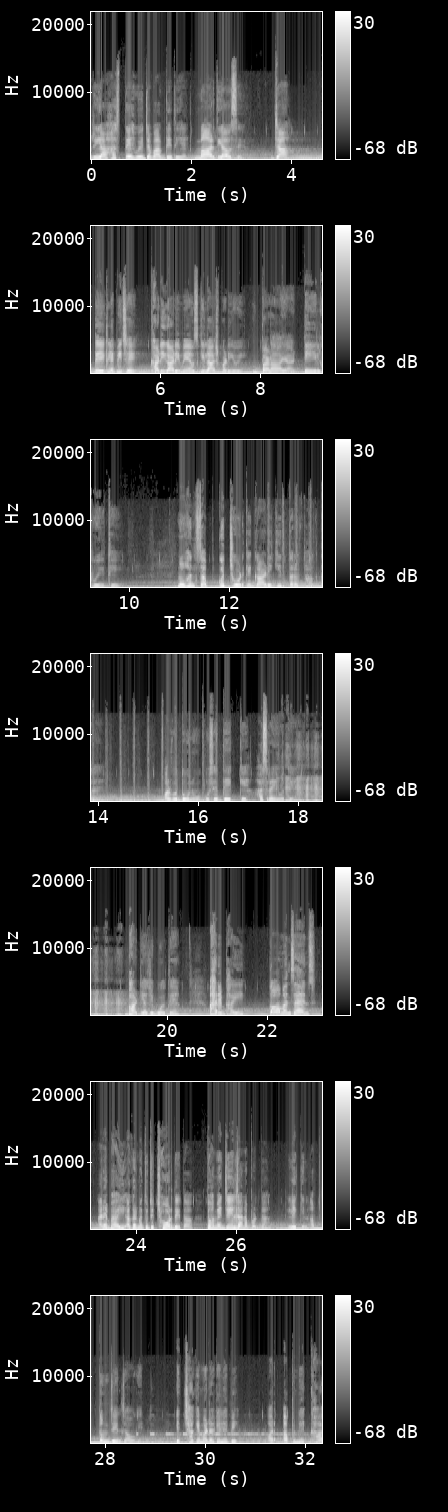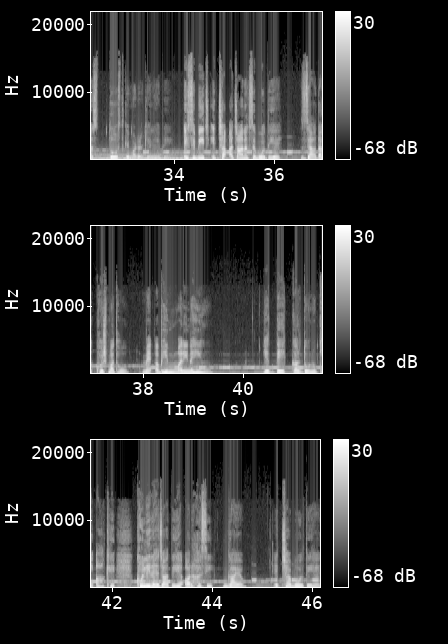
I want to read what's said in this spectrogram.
रिया हँसते हुए जवाब देती है, मार दिया उसे। जा, देख ले पीछे, खड़ी गाड़ी में उसकी लाश पड़ी हुई। बड़ा आया डील हुई थी। मोहन सब कुछ छोड़ के गाड़ी की तरफ़ भागता है और वो दोनों उसे देख के हंस रहे होते हैं। भाटिया जी बोलते हैं, अरे भाई कॉमन सेंस अरे भाई, अगर मैं तुझे छोड़ देता तो हमें जेल जाना पड़ता। लेकिन अब तुम जेल जाओगे। इच्छा के मर्डर के लिए भी और अपने खास दोस्त के मर्डर के लिए भी। इसी बीच इच्छा अचानक से बोलती है, ज़्यादा खुश मत हो, मैं अभी मरी नहीं हूँ। यह देखकर दोनों की आँखें खुली रह जाती है और हँसी गायब। इच्छा बोलती है,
